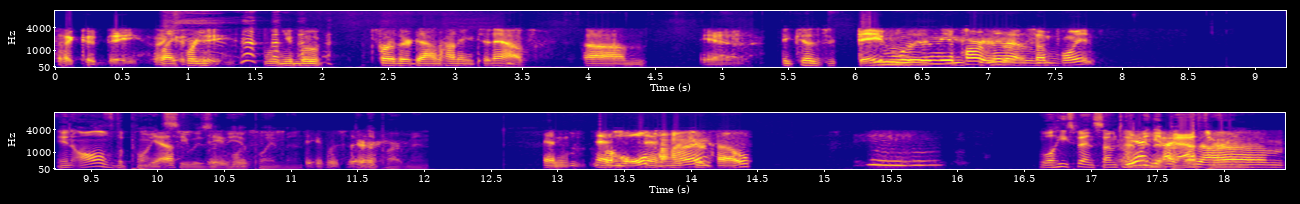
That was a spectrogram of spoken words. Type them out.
That could be. That like could where be. you, when you moved further down Huntington Ave. Um, Yeah. because Dave you was in the apartment at some point. In all of the points, Yes, he was Dave in the was- appointment. Dave was there. the apartment. and The whole and time? Richard Ho. Well, he spent some time yeah, in the I- bathroom. Um,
